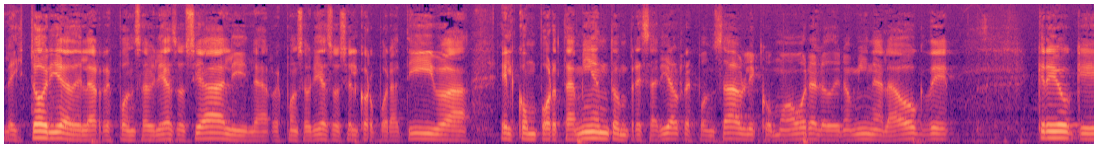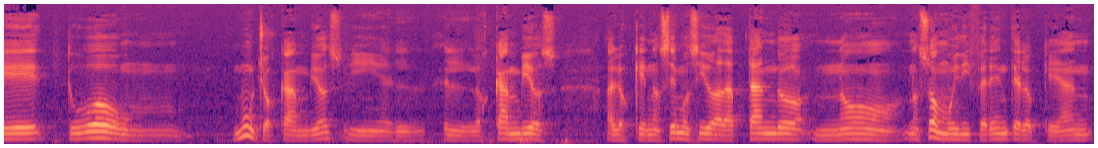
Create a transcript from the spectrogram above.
la historia de la responsabilidad social y la responsabilidad social corporativa, el comportamiento empresarial responsable, como ahora lo denomina la OCDE, creo que tuvo muchos cambios y los cambios a los que nos hemos ido adaptando no, no son muy diferentes a los que han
